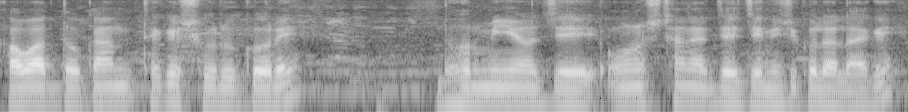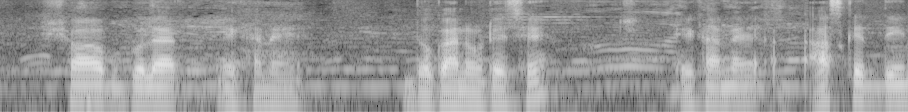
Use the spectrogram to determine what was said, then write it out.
খাওয়ার দোকান থেকে শুরু করে ধর্মীয় যে অনুষ্ঠানের যে জিনিসগুলো লাগে, সবগুলার এখানে দোকান উঠেছে। এখানে আজকের দিন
